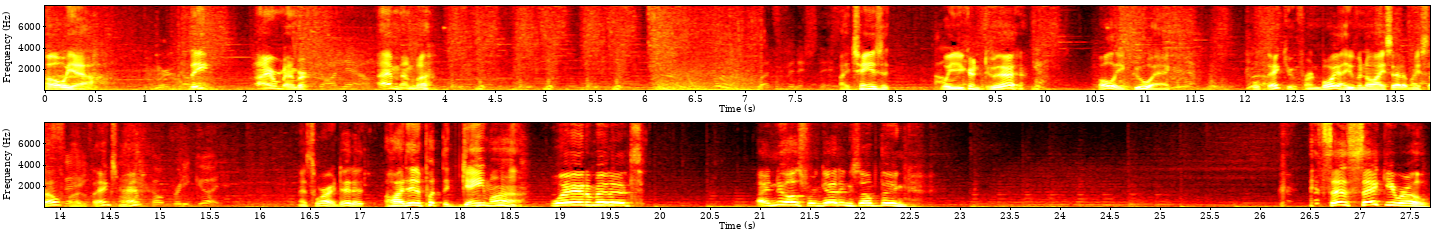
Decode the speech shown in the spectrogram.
Oh yeah. See? I remember. I remember. I changed it. Wait, you can do that? Holy guac. Well, thank you, friend boy. Even though I said it myself, but thanks, man. Felt pretty good. I swear I did it. Oh, I didn't put the game on. Wait a minute. I knew I was forgetting something. It says Sekiro.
